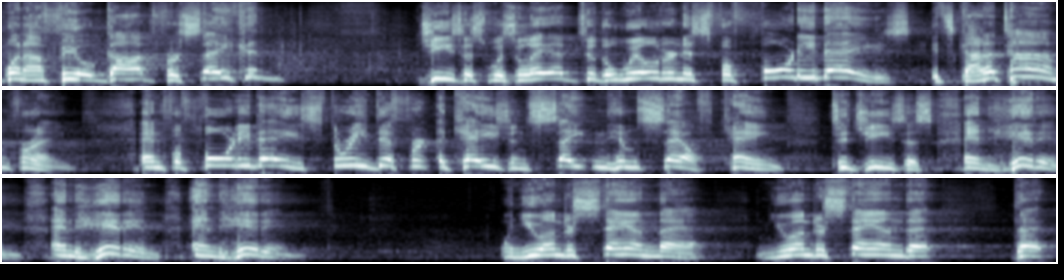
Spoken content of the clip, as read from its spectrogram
when I feel God forsaken. Jesus was led to the wilderness for 40 days. It's got a time frame. And for 40 days, three different occasions, Satan himself came to Jesus and hit him and hit him and hit him. When you understand that, and you understand that that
